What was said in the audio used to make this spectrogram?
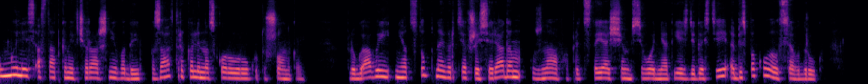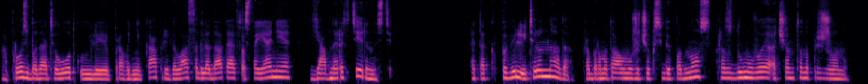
Умылись остатками вчерашней воды, позавтракали на скорую руку тушенкой. Плюгавый, неотступно вертевшийся рядом, узнав о предстоящем сегодня отъезде гостей, обеспокоился вдруг, а просьба дать лодку или проводника привела соглядатая в состояние явной растерянности. «Это к повелителю надо», – пробормотал мужичок себе под нос, раздумывая о чем-то напряженно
